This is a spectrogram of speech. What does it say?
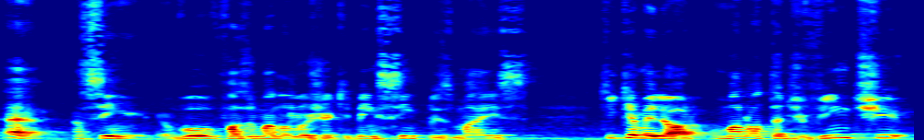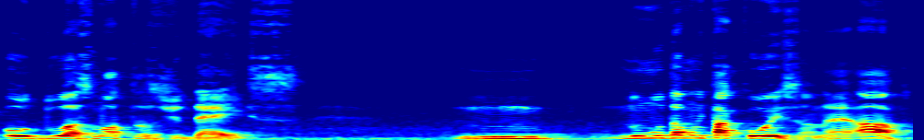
É, assim, eu vou fazer uma analogia aqui bem simples, mas o que, que, é melhor, uma nota de 20 ou duas notas de 10? Hum, não muda muita coisa, né? Ah,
